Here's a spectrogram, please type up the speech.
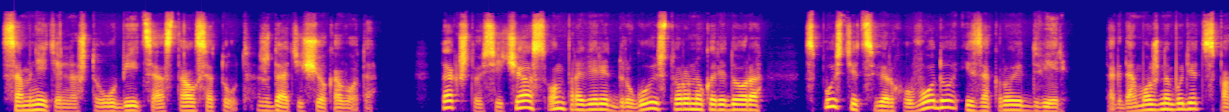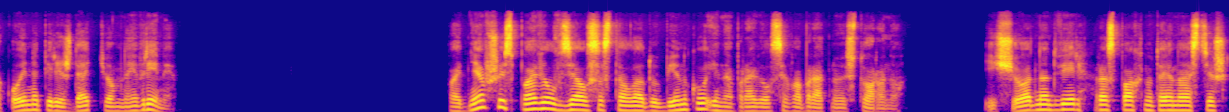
Сомнительно, что убийца остался тут, ждать еще кого-то. Так что сейчас он проверит другую сторону коридора, спустит сверху воду и закроет дверь. Тогда можно будет спокойно переждать темное время. Поднявшись, Павел взял со стола дубинку и направился в обратную сторону. Еще одна дверь, распахнутая настежь.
